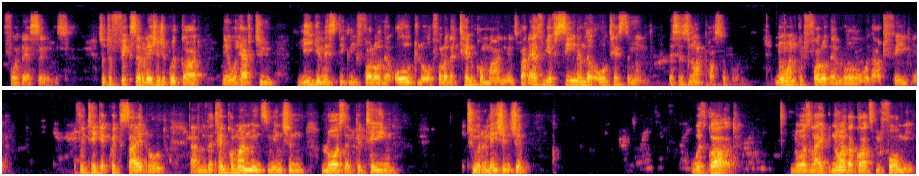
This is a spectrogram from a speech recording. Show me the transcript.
for their sins. So to fix a relationship with God, they would have to legalistically follow the old law, follow the Ten Commandments. But as we have seen in the Old Testament, this is not possible. No one could follow the law without failure. If we take a quick side road, um, the Ten Commandments mention laws that pertain to a relationship with God. Laws like no other gods before me.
